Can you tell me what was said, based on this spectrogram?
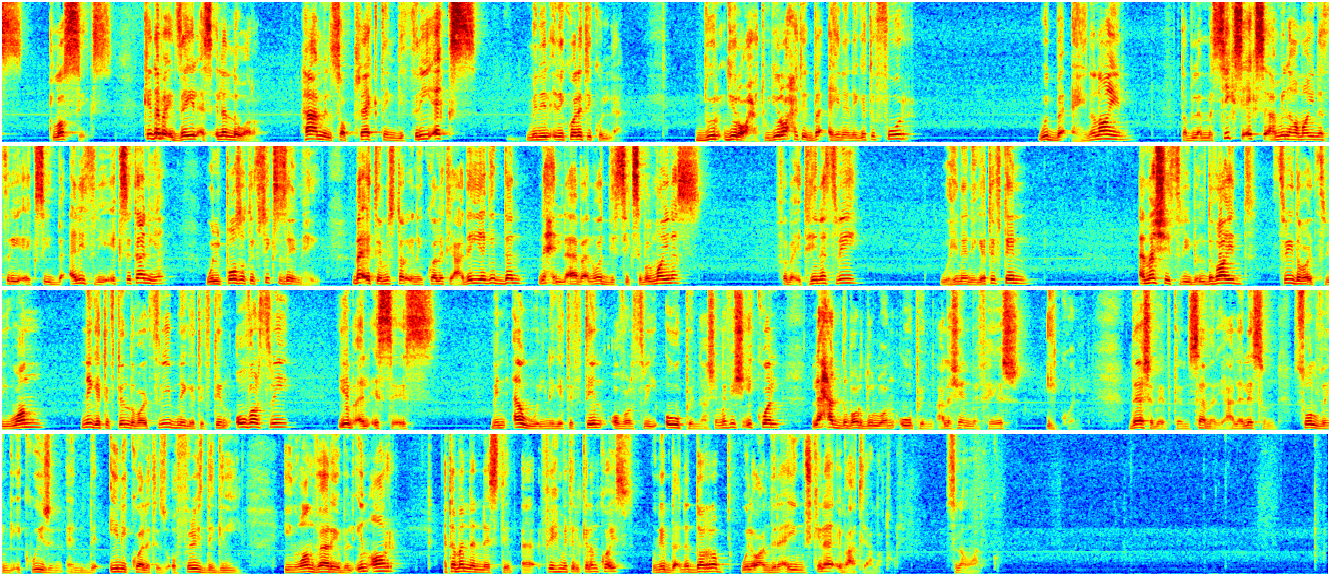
plus 6 كده بقت زي الأسئلة اللي ورا. هعمل subtracting 3x من ال inequality كلها. دي راحت ودي راحت اتبقى هنا negative 4 واتبقى هنا 9 طب لما 6 x اعملها minus 3 x يتبقى لي 3 إكس ثانية وال positive 6 زي ما هي. بقت يا مستر inequality عادية جدا نحلها بقى نودي ال 6 بال minus فبقت هنا 3 وهنا negative 10 أمشي 3 بال divide 3 divide 3 1 negative 10 divide 3 ب negative 10 over 3 يبقى ال SS من أول negative 10 over 3 open عشان ما فيش equal لحد برضو ال 1 open علشان ما فيهاش ايكوال ده يا شباب كان سمري على lesson solving equation and inequalities of first degree in one variable in R. أتمنى الناس تبقى فهمت الكلام كويس ونبدأ نتدرب. ولو عندنا أي مشكلة ابعت لي على طول. السلام عليكم.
